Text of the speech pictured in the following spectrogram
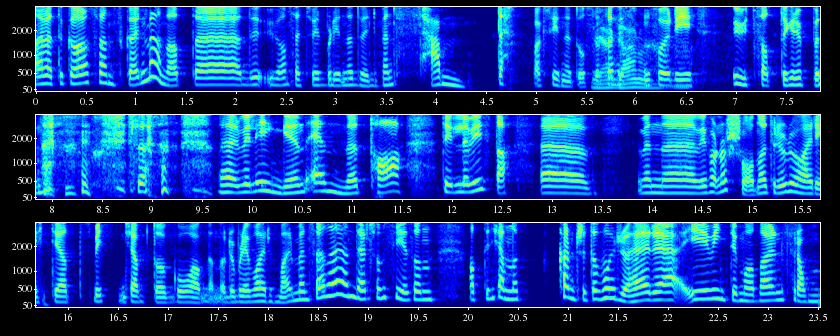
Nei, vet du hva, Svenskene mener at eh, det uansett vil bli nødvendig med en femte vaksinedose til høsten for de utsatte gruppene. Så der vil ingen ende ta, tydeligvis, da. Eh, men eh, vi får nå se. Nå jeg tror du har rett i at smitten kommer til å gå an når det blir varmere. Men så er det en del som sier sånn at den kommer kanskje til å være her eh, i vintermånedene fram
